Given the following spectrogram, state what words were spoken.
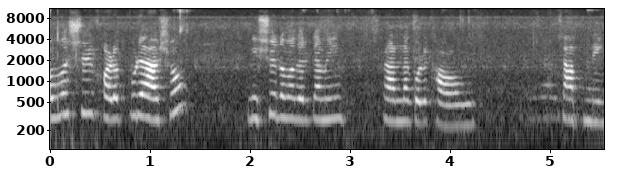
অবশ্যই খড়গপুরে আসো। নিশ্চয়ই তোমাদেরকে আমি রান্না করে খাওয়াবো। চাপ নেই।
